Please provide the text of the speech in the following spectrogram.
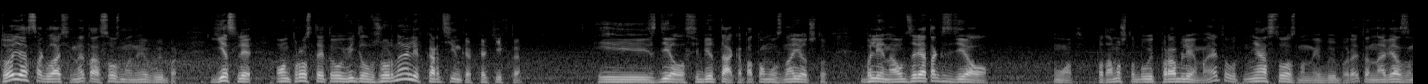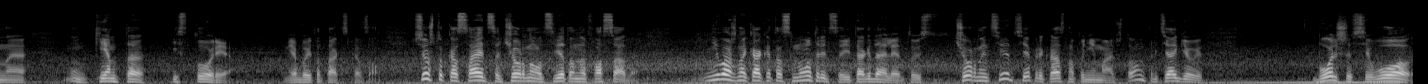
то я согласен, это осознанный выбор. Если он просто это увидел в журнале, в картинках каких-то, и сделал себе так, а потом узнает, что, блин, а вот зря так сделал, вот, потому что будет проблема. Это вот неосознанный выбор, это навязанная ну, кем-то история, я бы это так сказал. Все, что касается черного цвета на фасадах, неважно, как это смотрится и так далее, то есть черный цвет все прекрасно понимают, что он притягивает больше всего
